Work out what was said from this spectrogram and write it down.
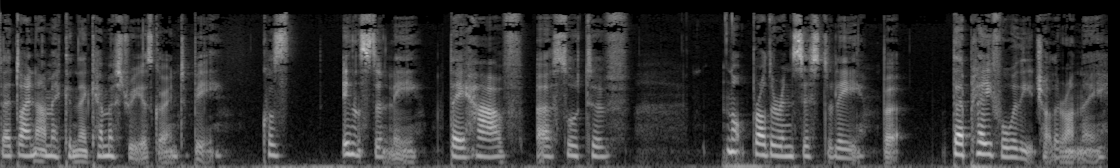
their dynamic and their chemistry is going to be, because instantly they have a sort of not brother and sisterly, but they're playful with each other, aren't they?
